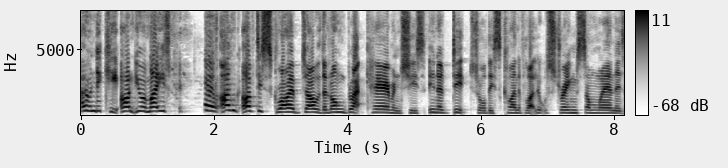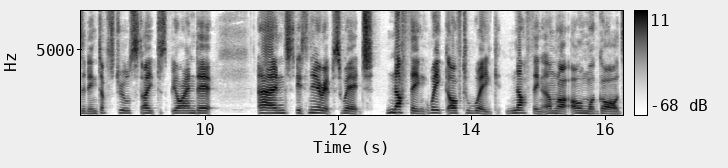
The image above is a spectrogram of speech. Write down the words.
"Oh, Nicky, aren't you amazing?" i have described her with the long black hair, and she's in a ditch or this kind of like little stream somewhere, and there's an industrial estate just behind it and it's near Ipswich. Nothing, week after week, nothing. And I'm like, oh my God.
